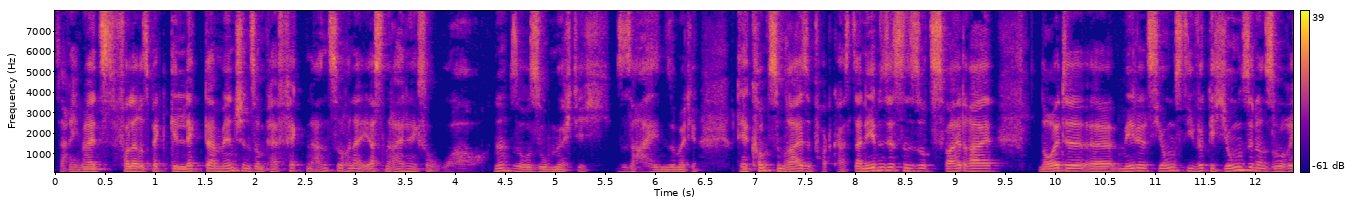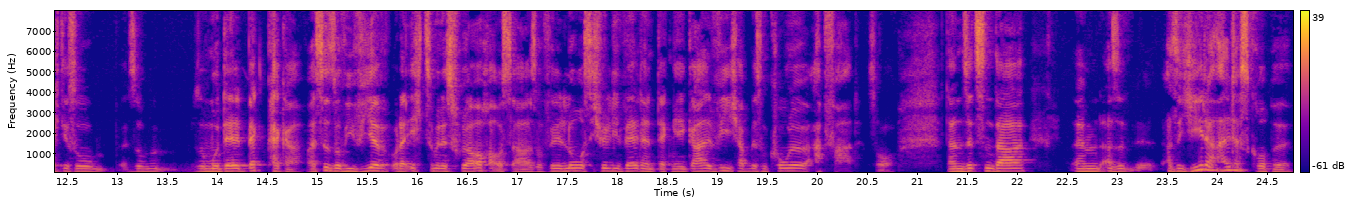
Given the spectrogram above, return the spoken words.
sag ich mal jetzt voller Respekt, geleckter Mensch in so einem perfekten Anzug in der ersten Reihe. Und ich so, wow, ne, so, so möchte ich sein, so möchte ich. Der kommt zum Reisepodcast. Daneben sitzen so zwei, drei Leute, äh, Mädels, Jungs, die wirklich jung sind und so richtig so, so, so Modell Backpacker, weißt du, so wie wir oder ich zumindest früher auch aussah. So will los, ich will die Welt entdecken, egal wie, ich habe ein bisschen Kohle, Abfahrt. So. Dann sitzen da, ähm, also, also jede Altersgruppe,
